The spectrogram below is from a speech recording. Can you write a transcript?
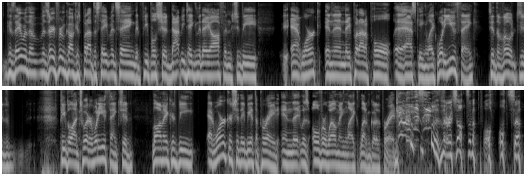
because they were the Missouri Freedom Caucus put out the statement saying that people should not be taking the day off and should be at work, and then they put out a poll uh, asking like, "What do you think?" to the vote to the people on Twitter. What do you think? Should lawmakers be at work or should they be at the parade? And it was overwhelming. Like, let them go to the parade. was the results of the poll. So,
